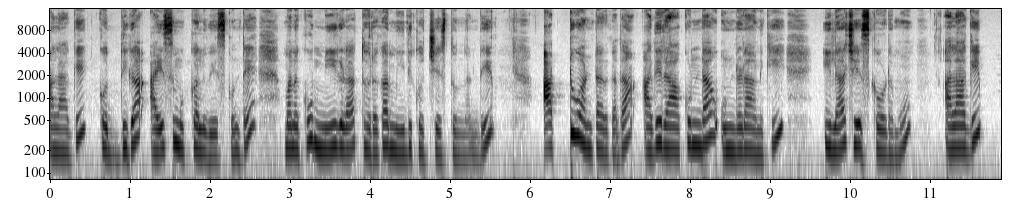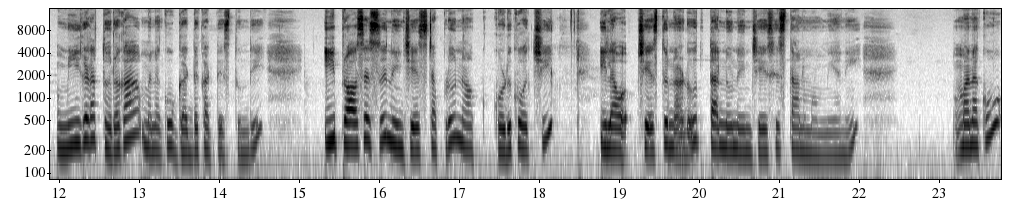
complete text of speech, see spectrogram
అలాగే కొద్దిగా ఐస్ ముక్కలు వేసుకుంటే మనకు మీగడ త్వరగా మీదికి వచ్చేస్తుందండి అట్టు అంటారు కదా అది రాకుండా ఉండడానికి ఇలా చేసుకోవడము. అలాగే మీగడ త్వరగా మనకు గడ్డ కట్టేస్తుంది. ఈ ప్రాసెస్ నేను చేసేటప్పుడు నా కొడుకు వచ్చి ఇలా చేస్తున్నాడు తను నేను చేసిస్తాను మమ్మీ అని. మనకు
